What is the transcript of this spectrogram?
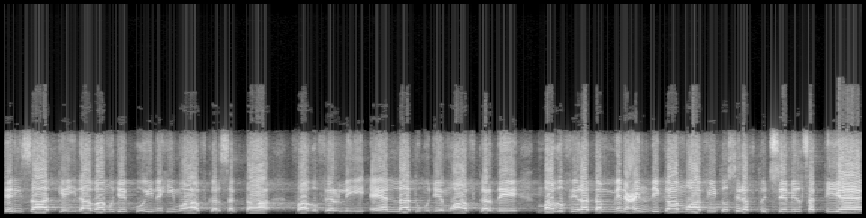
تیری ذات کے علاوہ مجھے کوئی نہیں معاف کر سکتا۔ فاغفر لی، اے اللہ تو مجھے معاف کر دے مغفرت من عندکا معافی تو صرف تجھ سے مل سکتی ہے۔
